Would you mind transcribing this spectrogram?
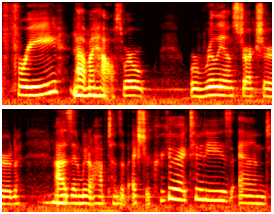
Free at my mm-hmm. house. We're we're really unstructured, mm-hmm. as in we don't have tons of extracurricular activities and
